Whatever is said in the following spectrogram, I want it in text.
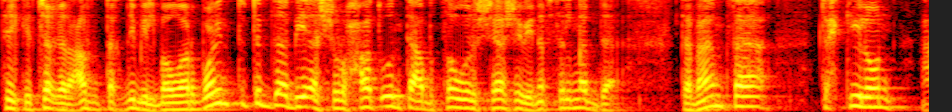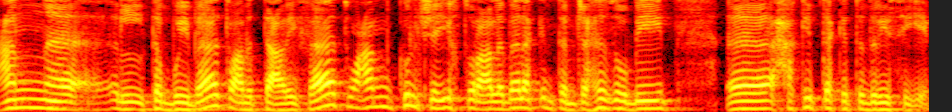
فيك تشغل عرض التقديمي الباوربوينت وتبدأ بالشروحات وانت عم بتصور الشاشة بنفس المبدأ. تمام؟ فبتحكي لهم عن التبويبات وعن التعريفات وعن كل شيء يخطر على بالك انت مجهزه بحقيبتك التدريسية.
